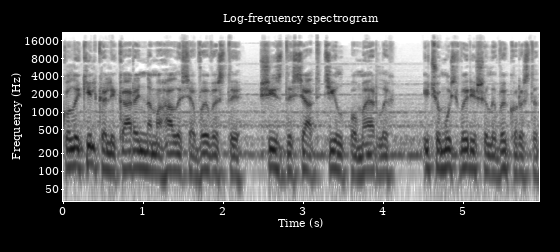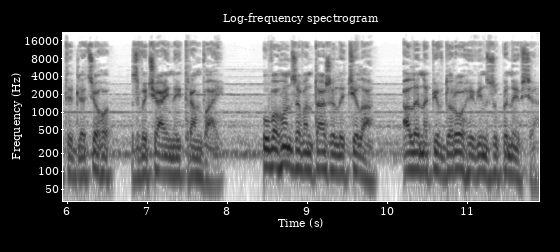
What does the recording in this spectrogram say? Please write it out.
коли кілька лікарень намагалися вивезти 60 тіл померлих і чомусь вирішили використати для цього звичайний трамвай. У вагон завантажили тіла, але на півдороги він зупинився.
